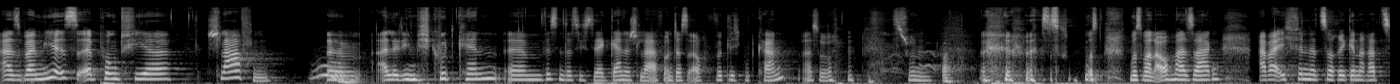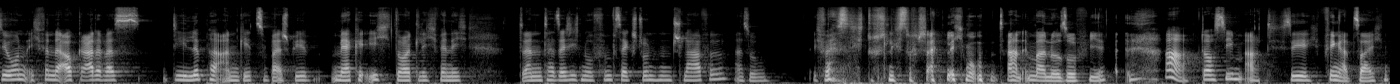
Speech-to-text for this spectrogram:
also bei mir ist äh, Punkt 4 Schlafen. Ähm, alle, die mich gut kennen, ähm, wissen, dass ich sehr gerne schlafe und das auch wirklich gut kann. Also ist schon, das muss, muss man auch mal sagen. Aber ich finde zur Regeneration, ich finde auch gerade was die Lippe angeht, zum Beispiel, merke ich deutlich, wenn ich dann tatsächlich nur fünf, sechs Stunden schlafe. Also ich weiß nicht, du schläfst wahrscheinlich momentan immer nur so viel. Ah, doch sieben, acht. Ich sehe Fingerzeichen.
